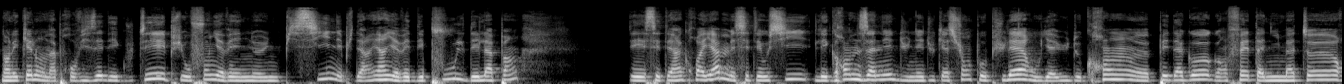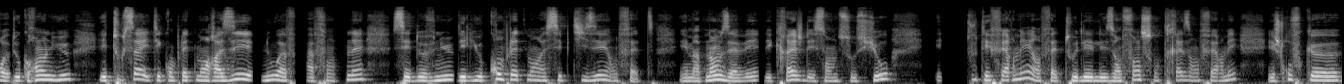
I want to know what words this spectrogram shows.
dans lesquels on improvisait des goûters. Et puis au fond, il y avait une, une piscine. Et puis derrière, il y avait des poules, des lapins. C'était incroyable, mais c'était aussi les grandes années d'une éducation populaire où il y a eu de grands euh, pédagogues, en fait, animateurs, de grands lieux, et tout ça a été complètement rasé. Nous, à, Fontenay, c'est devenu des lieux complètement aseptisés, en fait. Et maintenant, vous avez des crèches, des centres sociaux, et tout est fermé, en fait. Tous les, les enfants sont très enfermés, et je trouve que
